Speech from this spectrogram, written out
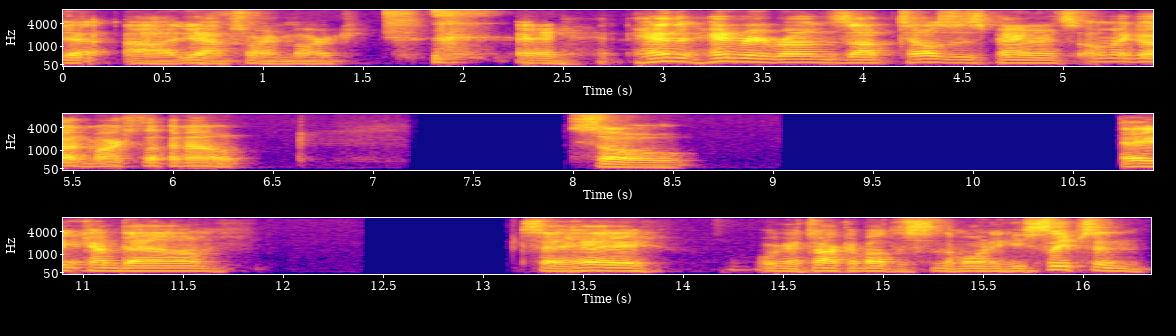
Yeah, uh, yeah. I'm sorry, Mark. and Hen- Henry runs up, tells his parents, "Oh my God, Mark's flipping out." So they come down, say, "Hey, we're going to talk about this in the morning." He sleeps in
